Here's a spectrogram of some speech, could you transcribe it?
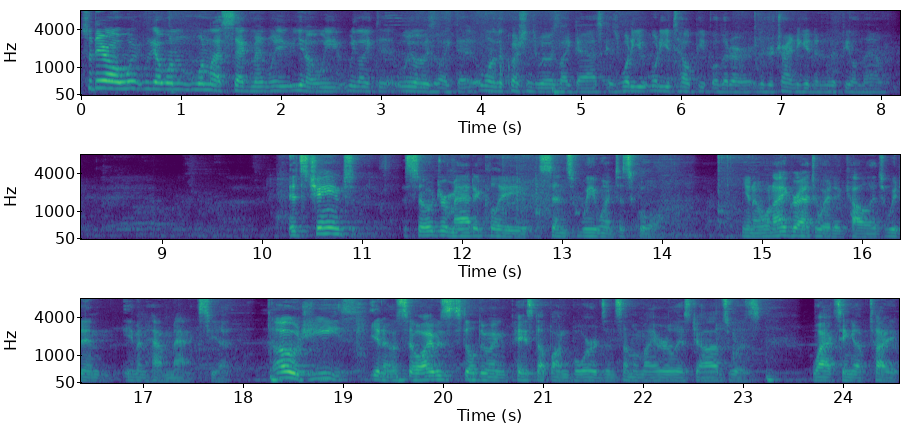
So Daryl, we- we got one one last segment. We you know we, we like to we always like to one of the questions we always like to ask is what do you what do you tell people that are that are trying to get into the field now? It's changed so dramatically since we went to school. You know, when I graduated college, we didn't even have Macs yet. Oh geez. You know, so I was still doing paste up on boards, and some of my earliest jobs was waxing up type.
